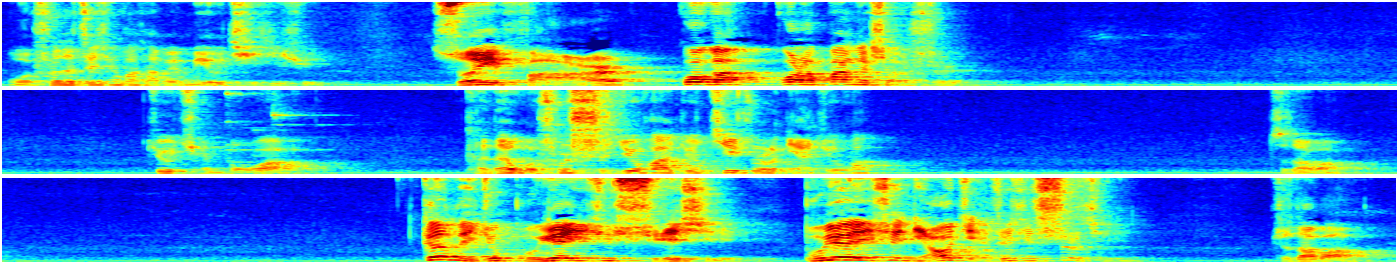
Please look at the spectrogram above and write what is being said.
我说的这些话他们没有踢进去，所以反而过个过了半个小时，就全部忘了，可能我说十句话就记住了两句话，知道吧？根本就不愿意去学习，不愿意去了解这些事情，知道吧？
